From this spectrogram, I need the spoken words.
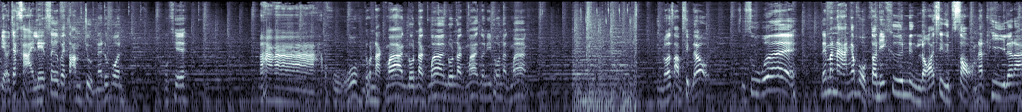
เดี๋ยวจะขายเลเซอร์ไปตามจุดนะทุกคน โอเคอ่าโอ้โหโดนหนักมากโดนหนักมากโดนหนักมากตัวนี้โดนหนักมาก130 แล้วสู้ๆเว้ยเล่นมานานครับผมตอนนี้คือ 142 นาทีแล้วนะ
